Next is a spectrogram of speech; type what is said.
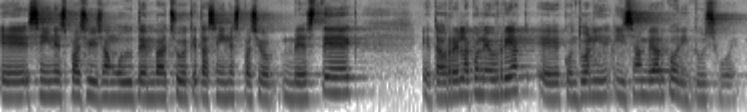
e, zein espazio izango duten batzuek eta zein espazio besteek, eta horrelako neurriak e, kontuan izan beharko dituzue.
